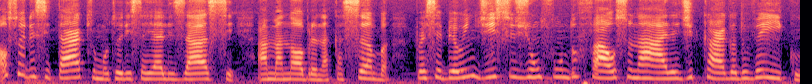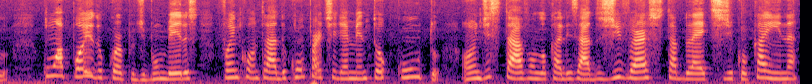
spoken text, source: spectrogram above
Ao solicitar que o motorista realizasse a manobra na caçamba, percebeu indícios de um fundo falso na área de carga do veículo. Com o apoio do Corpo de Bombeiros, foi encontrado compartilhamento oculto, onde estavam localizados diversos tabletes de cocaína,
